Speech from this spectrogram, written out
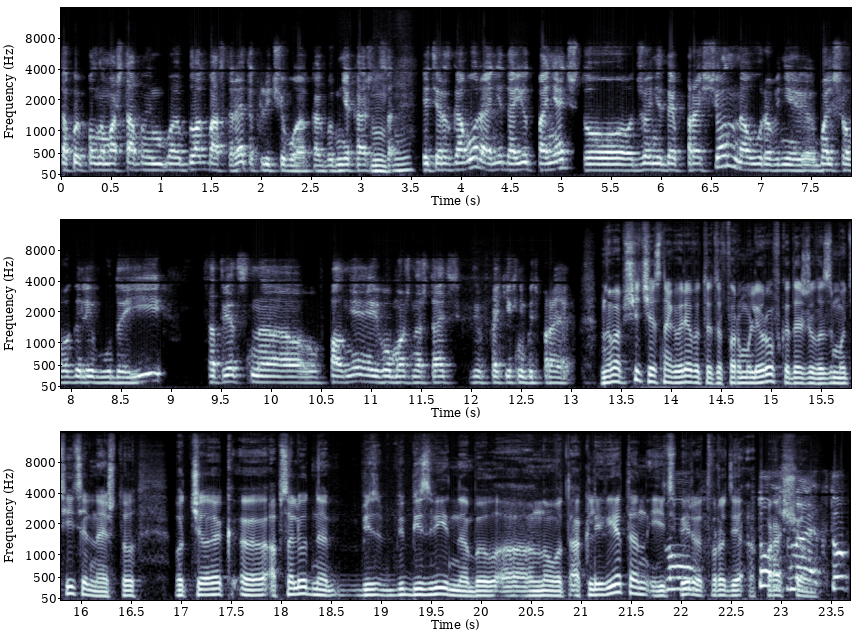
такой полномасштабный блокбастер. Это ключевое. Как бы мне кажется, угу. эти разговоры, они дают понять, что Джонни Депп прощен на уровне большого Голливуда и соответственно, вполне его можно ждать в каких-нибудь проектах. Ну, вообще, честно говоря, вот эта формулировка даже возмутительная, что вот человек э, абсолютно безвинно был, э, ну, вот оклеветан, и ну, теперь вот вроде кто прощен. Знает, кто,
